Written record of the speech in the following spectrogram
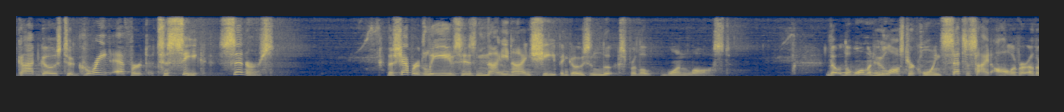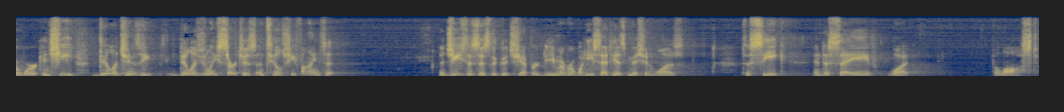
God goes to great effort to seek sinners. The shepherd leaves his 99 sheep and goes and looks for the one lost. The, the woman who lost her coin sets aside all of her other work and she diligently, diligently searches until she finds it. Now, Jesus is the Good Shepherd. Do you remember what he said his mission was? To seek and to save what? The lost.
